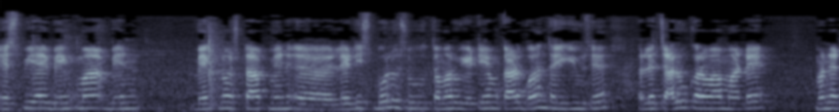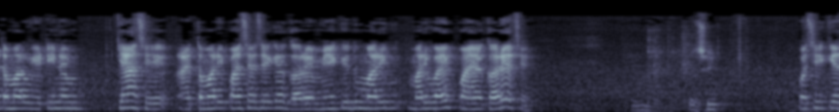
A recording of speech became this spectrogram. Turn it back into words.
એસબીઆઈ બેંકમાં બેન બેંકનો સ્ટાફ મેન લેડીઝ બોલું છું તમારું એટીએમ કાર્ડ બંધ થઈ ગયું છે એટલે ચાલુ કરવા માટે મને તમારું એટીએમ ક્યાં છે? આ તમારી પાસે છે કે ઘરે? મેં કીધું મારી મારી વાઈફ પાસે ઘરે છે. પછી? પછી કે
